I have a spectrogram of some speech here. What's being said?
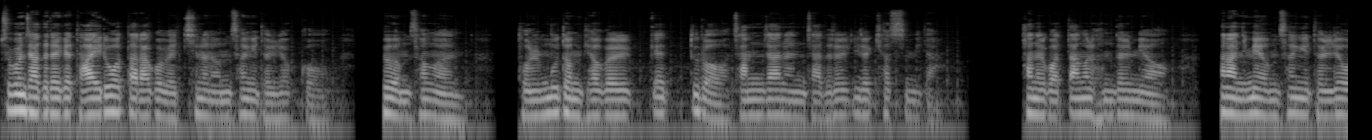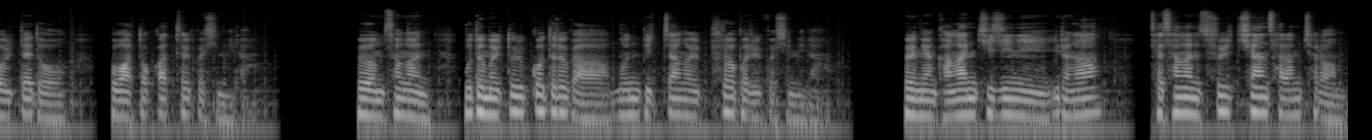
죽은 자들에게 다 이루었다라고 외치는 음성이 들렸고 그 음성은 돌무덤 벽을 꿰뚫어 잠자는 자들을 일으켰습니다. 하늘과 땅을 흔들며 하나님의 음성이 들려올 때도 그와 똑같을 것입니다. 그 음성은 무덤을 뚫고 들어가 문 빗장을 풀어버릴 것입니다. 그러면 강한 지진이 일어나 세상은 술 취한 사람처럼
